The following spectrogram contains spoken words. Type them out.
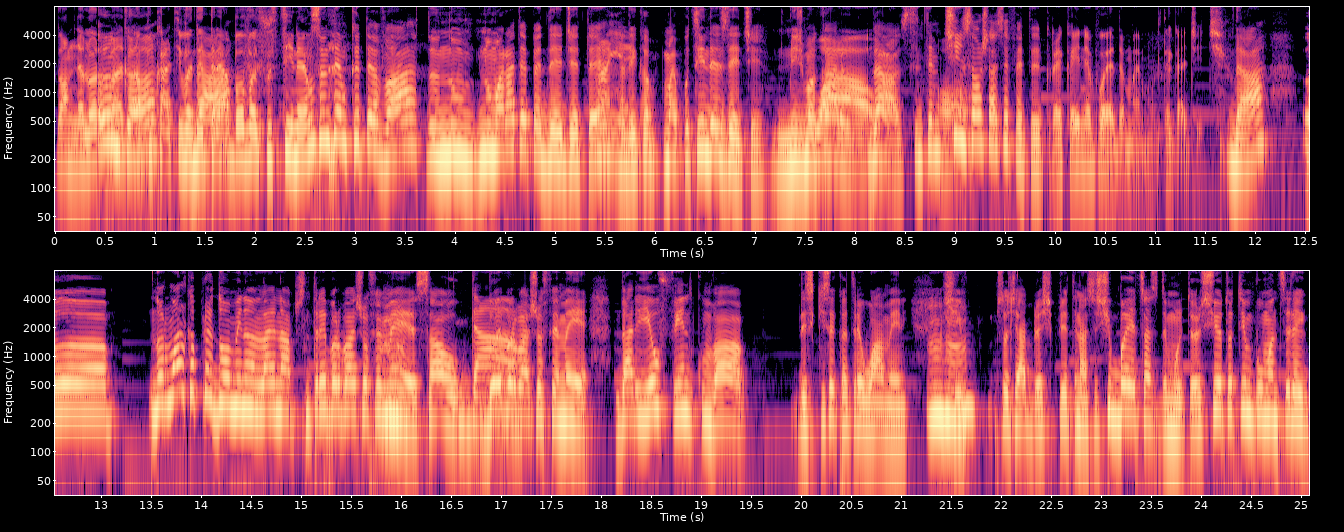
doamnelor, Încă, apucați-vă de da. treabă, vă susținem. Suntem câteva num- numărate pe degete, Ai, ai, adică mai puțin de 10, nici măcar. Wow. Da, suntem Oh. 5 sau 6 fete. Cred că e nevoie de mai multe gagici. Da. Uh, normal că predomină în line-up sunt trei bărbați și o femeie sau Da. doi bărbați și o femeie, dar eu fiind cumva deschisă către oameni Mhm. și sociabilă și prietenoasă și băiețați de multe ori și eu tot timpul mă înțeleg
